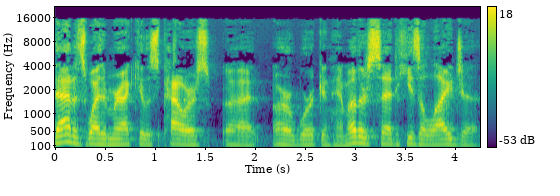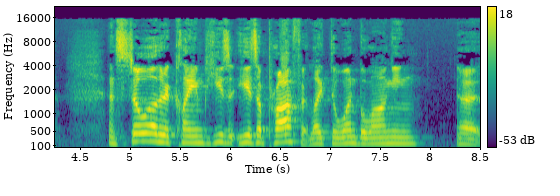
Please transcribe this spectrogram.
that is why the miraculous powers uh, are at work in him. Others said he's Elijah, and still other claimed he's he is a prophet, like the one belonging uh,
